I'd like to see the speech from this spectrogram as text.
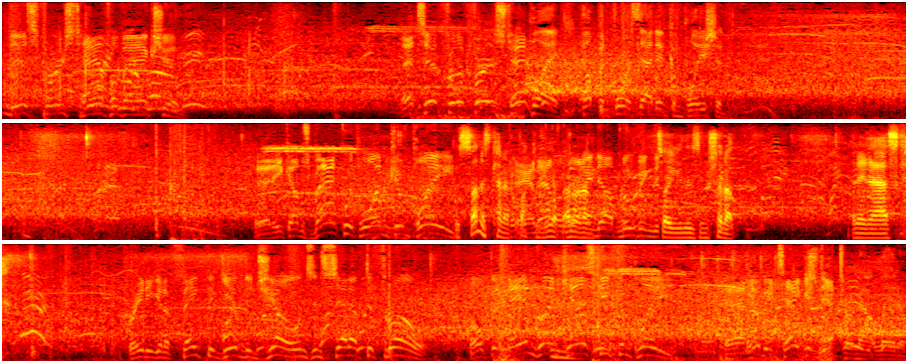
on this first half of action. That's it for the first half. Play, helping force that incompletion. And he comes back with one complete. The sun is kind of And fucking up. I don't know. up moving the So you losing? Shut up. I didn't ask. Brady going to fake the give to Jones and set up to throw. Open man, Gronkowski complete. And he'll be taken down. Turn out later.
